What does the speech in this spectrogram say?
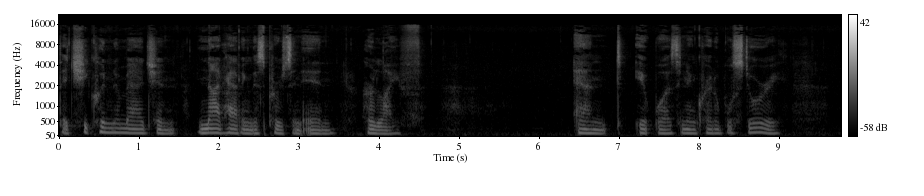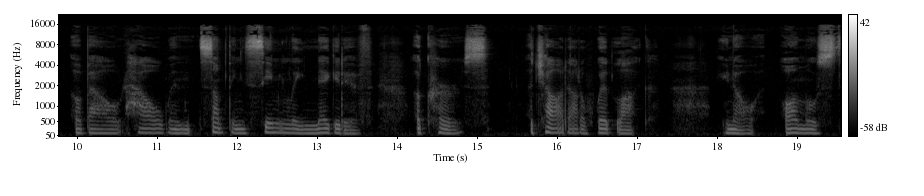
that she couldn't imagine not having this person in her life. And it was an incredible story about how, when something seemingly negative occurs, a child out of wedlock, you know, almost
